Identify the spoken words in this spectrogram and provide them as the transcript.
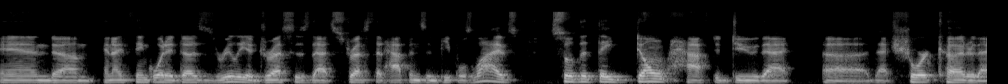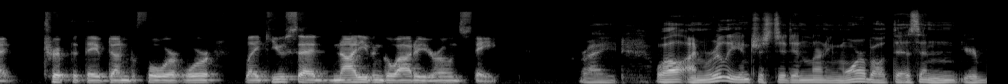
And um, and I think what it does is really addresses that stress that happens in people's lives so that they don't have to do that uh, that shortcut or that trip that they've done before, or like you said, not even go out of your own state. Right. Well, I'm really interested in learning more about this. And your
